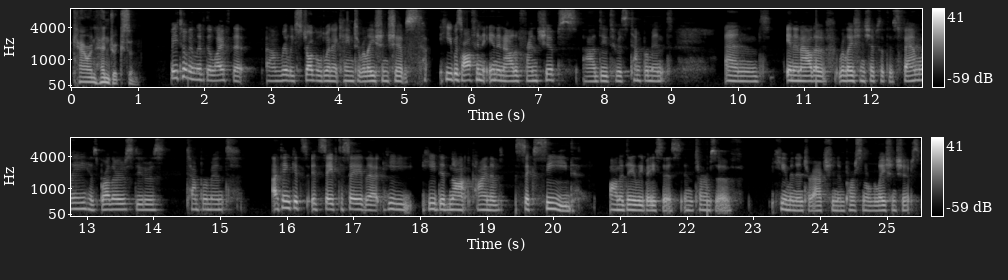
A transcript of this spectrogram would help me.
Karin Hendrickson. Beethoven lived a life that um, really struggled when it came to relationships. He was often in and out of friendships uh, due to his temperament and in and out of relationships with his family, his brothers, due to his temperament. I think it's it's safe to say that he he did not kind of succeed on a daily basis in terms of human interaction and personal relationships.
